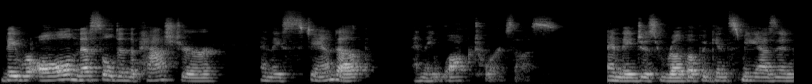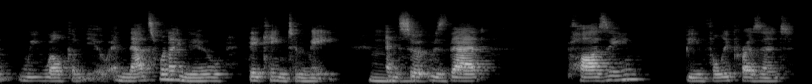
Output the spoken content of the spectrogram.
they were all nestled in the pasture, and they stand up and they walk towards us and they just rub up against me as in we welcome you and that's when i knew they came to me mm-hmm. and so it was that pausing being fully present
